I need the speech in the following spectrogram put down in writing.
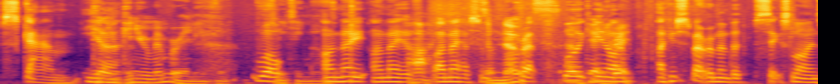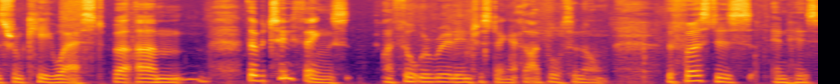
scam. Yeah. Can you, can you remember any of them? well, fleeting moments? I may, I may have, ah, I may have some, some notes. Prep. Well, okay, you know, I, I, can just about remember six lines from Key West, but um, there were two things I thought were really interesting that I brought along. The first is in his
